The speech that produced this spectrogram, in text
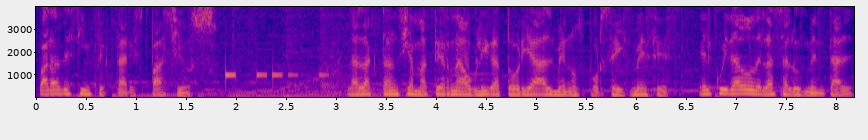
para desinfectar espacios la lactancia materna obligatoria al menos por seis meses, el cuidado de la salud mental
